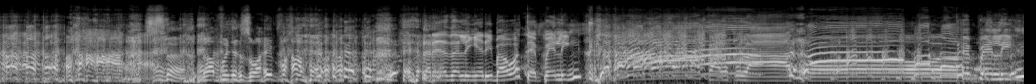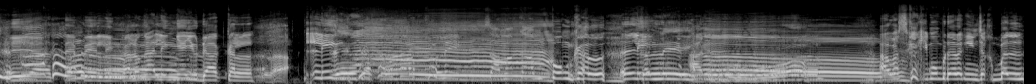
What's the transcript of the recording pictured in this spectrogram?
Gak punya swipe up. Ternyata linknya di bawah TP link. Kalkulator. TP link. iya, TP link. Kalau nggak linknya Yudakel. Link. Link sama kampung kel. Link. Link. Awas kakimu berdarah nginjak bel.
